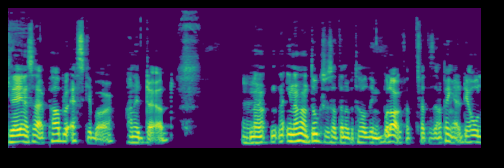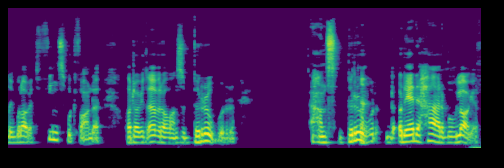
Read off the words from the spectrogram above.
grejen är så här, Pablo Escobar, han är död. Mm. Men innan han dog så satte han upp ett holdingbolag för att tvätta sina pengar. Det holdingbolaget finns fortfarande, har dragit över av hans bror. Hans bror, och det är det här bolaget.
